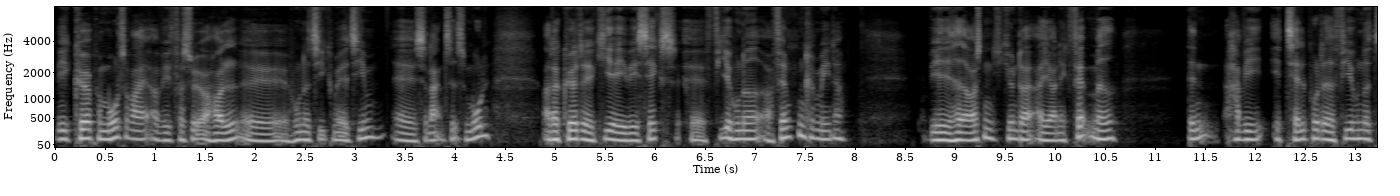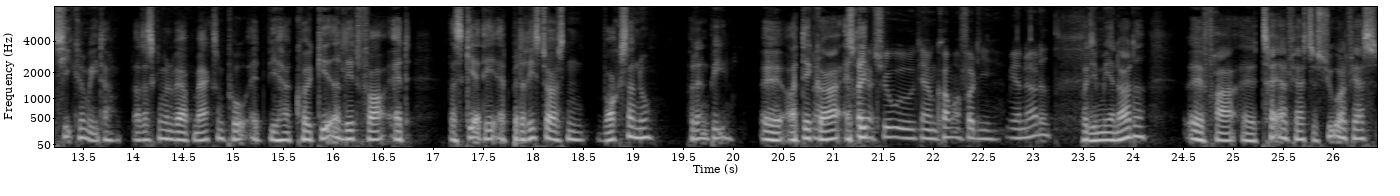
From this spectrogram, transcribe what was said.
vi kører på motorvej, og vi forsøger at holde øh, 110 km i timen øh, så lang tid som muligt. Og der kørte Kia EV6 øh, 415 km. Vi havde også en Hyundai Ioniq 5 med. Den har vi et tal på, der hedder 410 km. Og der skal man være opmærksom på, at vi har korrigeret lidt for, at der sker det, at batteristørrelsen vokser nu på den bil. Øh, og det gør, Ja, at det, 23-udgaven kommer for de mere nørdede. for de mere nørdede, øh, fra øh, 73 til 77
